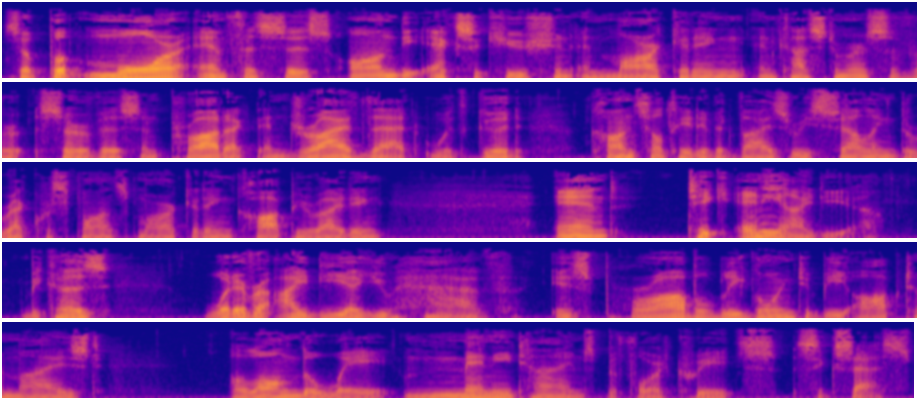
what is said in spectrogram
So put more emphasis on the execution and marketing and customer service and product and drive that with good consultative advisory selling, direct response marketing, copywriting, and take any idea because whatever idea you have is probably going to be optimized along the way many times before it creates success.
